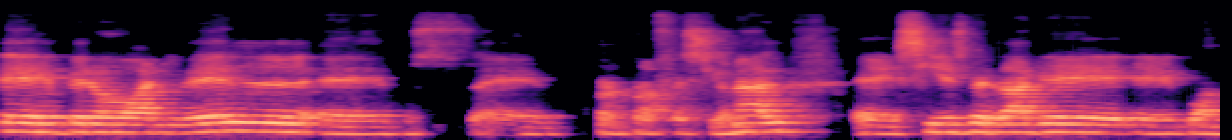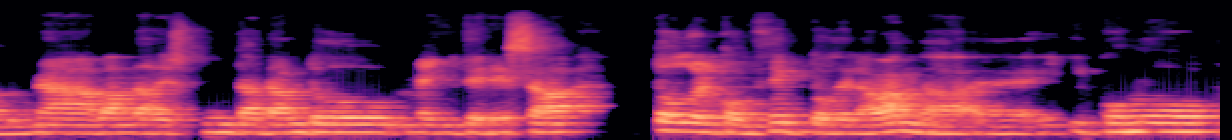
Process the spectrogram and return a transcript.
eh, pero a nivel eh, pues, eh, profesional, sí es verdad que cuando una banda despunta tanto, me interesa todo el concepto de la banda y cómo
